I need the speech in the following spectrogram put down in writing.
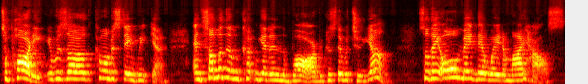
to party. It was a Columbus Day weekend, and some of them couldn't get in the bar because they were too young. So they all made their way to my house.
